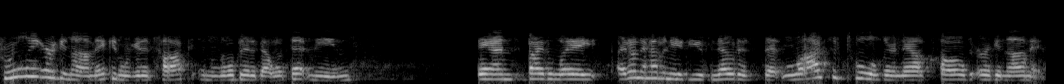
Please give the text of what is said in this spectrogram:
truly ergonomic, and we're going to talk in a little bit about what that means. And by the way, I don't know how many of you have noticed that lots of tools are now called ergonomic.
